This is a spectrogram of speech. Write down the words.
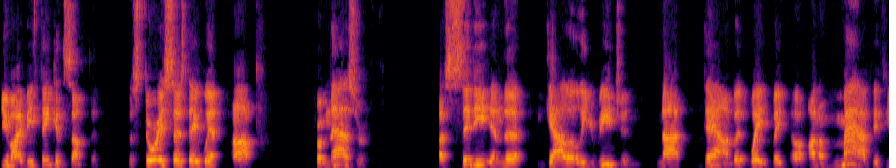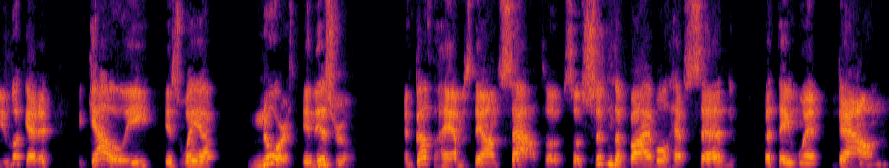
you might be thinking something. The story says they went up from Nazareth a city in the Galilee region, not down. But wait, wait, uh, on a map, if you look at it, Galilee is way up north in Israel, and Bethlehem's down south. So, so shouldn't the Bible have said that they went down,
